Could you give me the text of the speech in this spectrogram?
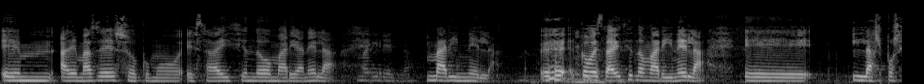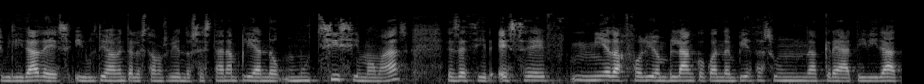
Eh, además de eso, como estaba diciendo Marianela, Marinela, Marinela como estaba diciendo Marinela, eh, las posibilidades, y últimamente lo estamos viendo, se están ampliando muchísimo más. Es decir, ese miedo a folio en blanco cuando empiezas una creatividad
